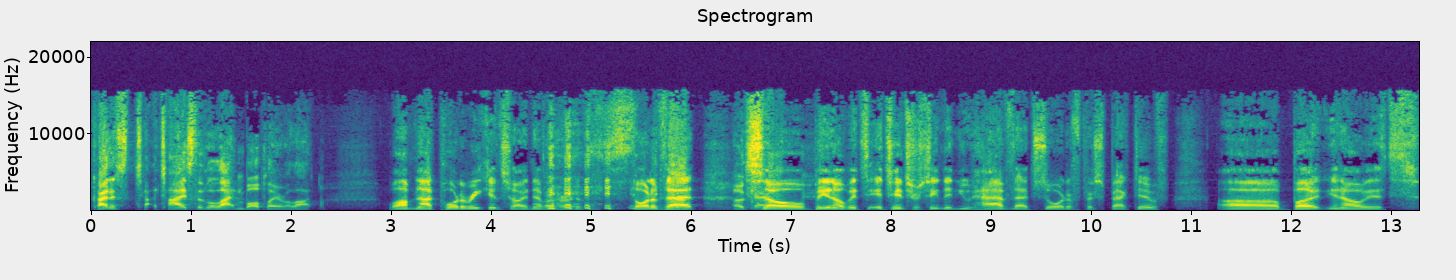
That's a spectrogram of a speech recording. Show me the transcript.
kind of t- ties to the Latin ball player a lot. Well, I'm not Puerto Rican, so I never heard of thought of that. Okay. So, but, you know, it's it's interesting that you have that sort of perspective. Uh, but you know, it's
